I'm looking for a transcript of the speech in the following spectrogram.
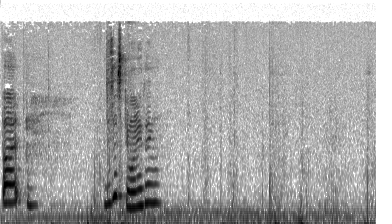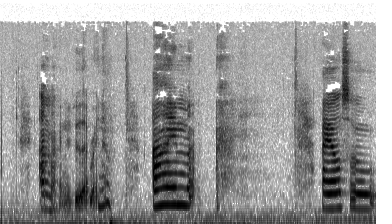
But does this do anything? I'm not gonna do that right now. I'm. I also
